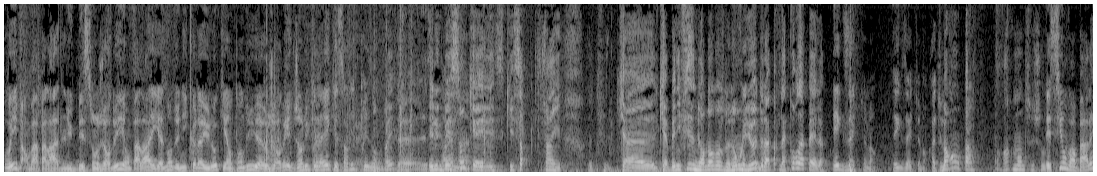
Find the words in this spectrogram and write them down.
Oui, bah, on va parlera de Luc Besson aujourd'hui. On parlera également de Nicolas Hulot qui est entendu euh, aujourd'hui et de Jean-Luc Alain qui est sorti de prison. Oui. Donc, euh, Et Luc Besson qui, est, qui, est sorti, enfin, il- qui, a, qui a bénéficié d'une ordonnance de non-lieu de la part de la Cour d'appel. Exactement, exactement. À tout Marrant, on parle rarement de ce choses. Et si on va en parler,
